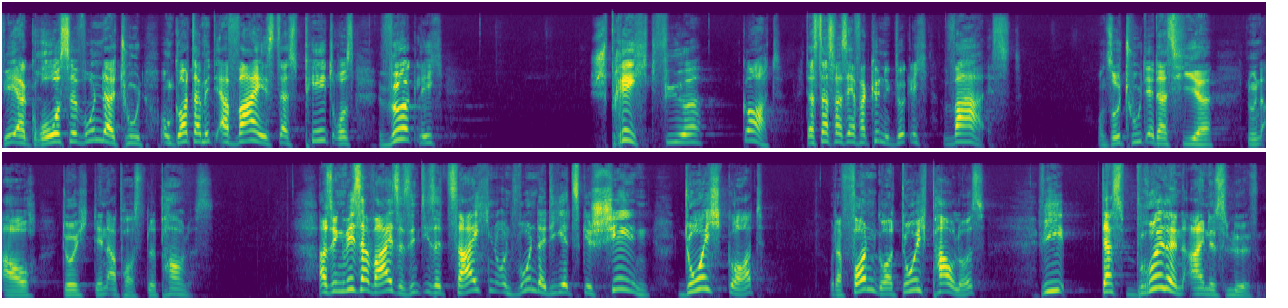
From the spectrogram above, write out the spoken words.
wie er große Wunder tut und Gott damit erweist, dass Petrus wirklich spricht für Gott, dass das, was er verkündigt, wirklich wahr ist. Und so tut er das hier nun auch durch den Apostel Paulus. Also in gewisser Weise sind diese Zeichen und Wunder, die jetzt geschehen durch Gott oder von Gott durch Paulus, wie das Brüllen eines Löwen.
